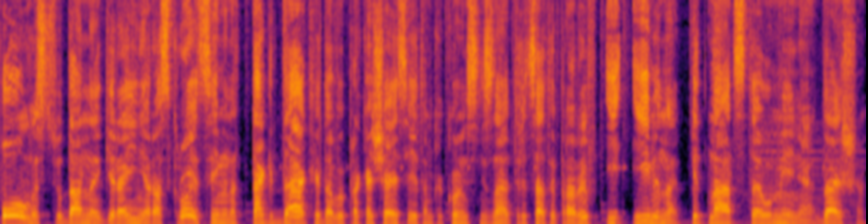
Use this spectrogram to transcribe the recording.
полностью данная героиня раскроется именно тогда, когда вы прокачаете ей там какой-нибудь, не знаю, 30-й прорыв. И именно 15 умение. Дальше.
